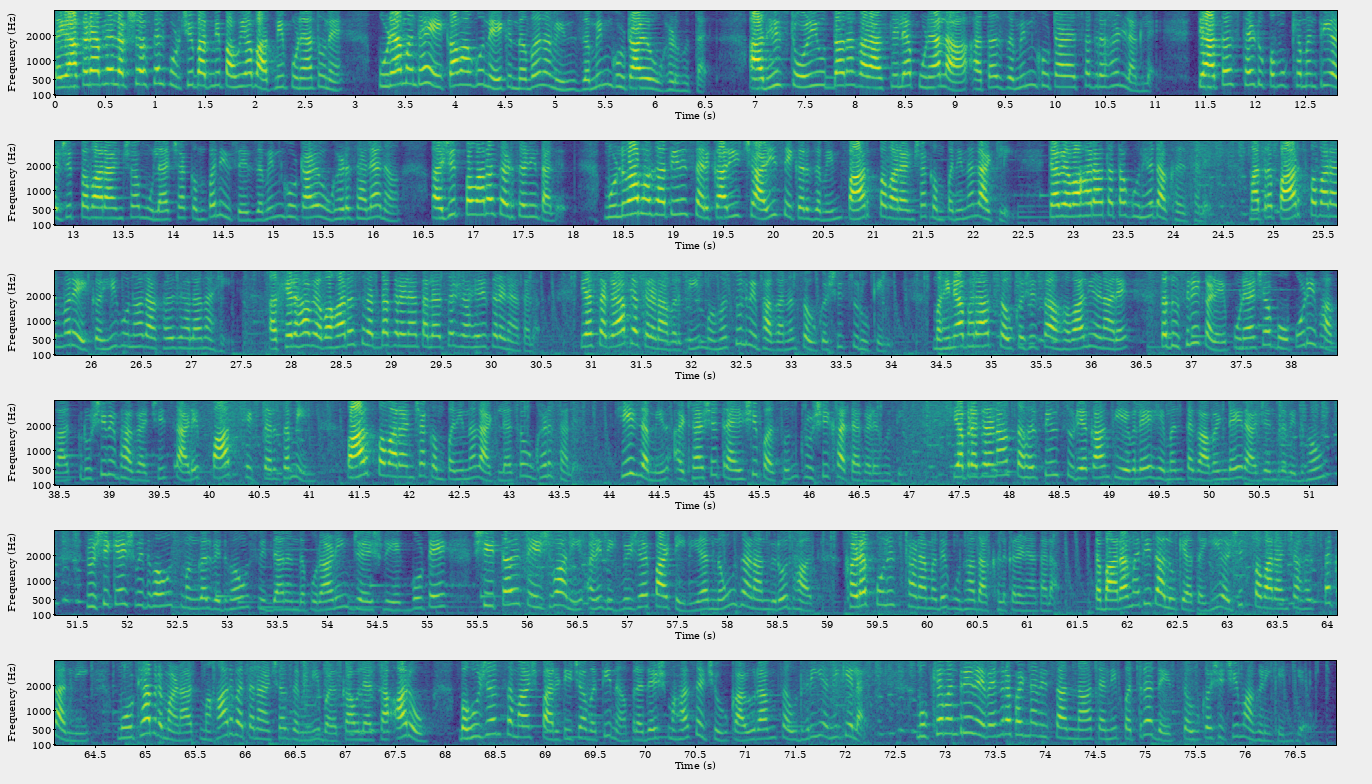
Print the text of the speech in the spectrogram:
तर याकडे आपलं लक्ष असेल पुढची बातमी पाहूया. बातमी पुण्यातून आहे. पुण्यामध्ये एकामागून एक नवनवीन जमीन घोटाळे उघड होत आहेत. आधीच टोळी उद्यानं असलेल्या पुण्याला आता जमीन घोटाळ्याचं ग्रहण लागलंय. त्यातच थेट उपमुख्यमंत्री अजित पवारांच्या मुलाच्या कंपनीचे जमीन घोटाळे उघड झाल्यानं अजित पवारच अडचणीत आलेत. मुंडवा भागातील सरकारी चाळीस एकर जमीन पार्थ पवारांच्या कंपनीनं लाटली. त्या व्यवहारात आता गुन्हे दाखल झाले मात्र पार्थ पवारांवर एकही गुन्हा दाखल झाला नाही. अखेर हा व्यवहारच रद्द करण्यात आल्याचं जाहीर करण्यात आलं. या सगळ्या प्रकरणावरती महसूल विभागानं चौकशी सुरू केली. महिन्याभरात चौकशीचा अहवाल येणार आहे. तर दुसरीकडे पुण्याच्या बोपोडी भागात कृषी विभागाची साडेपाच हेक्टर जमीन पार्थ पवारांच्या कंपनीनं लाटल्याचं उघड झालंय. ही जमीन अठराशे त्र्याऐंशी पासून कृषी खात्याकडे होती. या प्रकरणात तहसील सूर्यकांत येवले हेमंत गावंडे राजेंद्र विध्वंस ऋषिकेश विध्वंस मंगल विध्वंस विद्यानंद पुराणिक जयश्री एकबोटे शीतल तेजवानी आणि दिग्विजय पाटील या नऊ जणांविरोधात खडक पोलीस ठाण्यामध्ये गुन्हा दाखल करण्यात आला. तर बारामती तालुक्यातही अजित पवारांच्या हस्तकांनी मोठ्या प्रमाणात महार वतनाच्या जमिनी बळकावल्याचा आरोप बहुजन समाज पार्टीच्या वतीनं प्रदेश महासचिव काळूराम चौधरी यांनी केलाय. मुख्यमंत्री देवेंद्र फडणवीसांना त्यांनी पत्र देत चौकशीची मागणी केली आहे.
